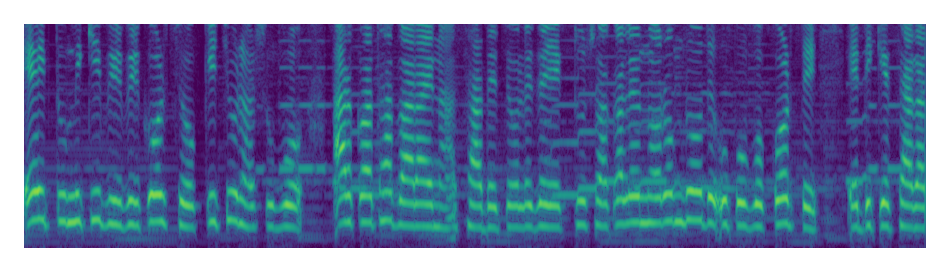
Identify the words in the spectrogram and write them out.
এই তুমি কি বিড়বিড় করছ? কিছু না, শুভ। আর কথা বাড়ায় না। ছাদে চলে যায় একটু সকালের নরম রোদে উপভোগ করতে। এদিকে ছাড়া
